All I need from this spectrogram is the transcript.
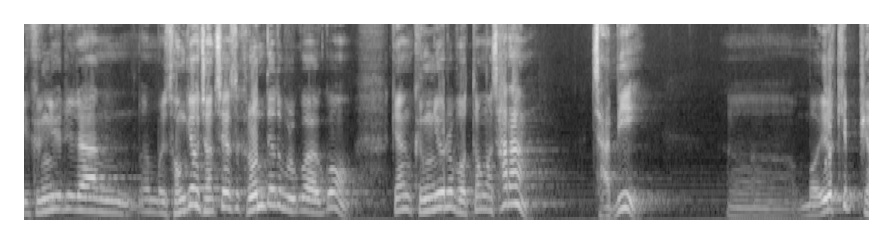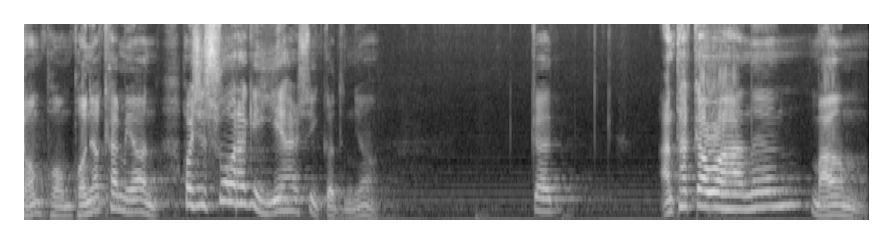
이 긍휼이란 뭐 성경 전체에서 그런데도 불구하고 그냥 긍휼을 보통은 사랑, 자비, 어, 뭐 이렇게 변, 번역하면 훨씬 수월하게 이해할 수 있거든요. 그러니까 안타까워하는 마음,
